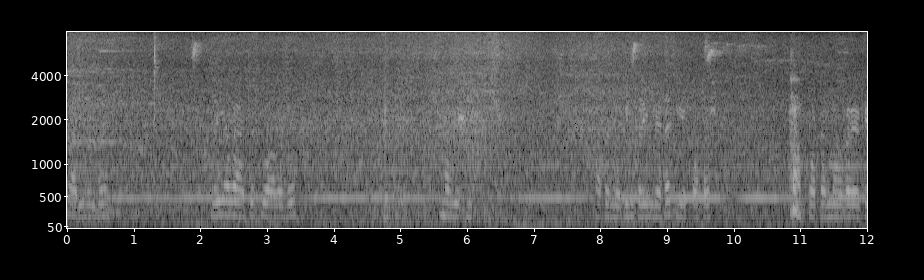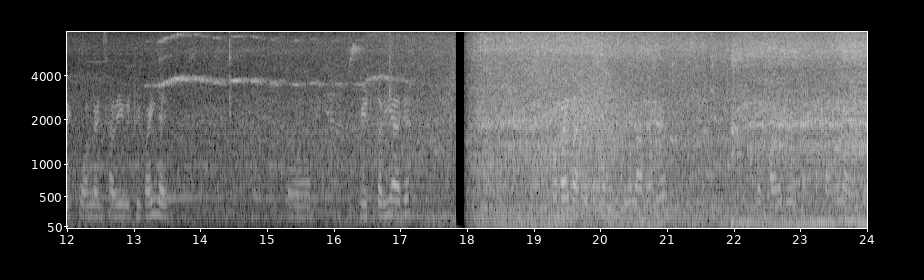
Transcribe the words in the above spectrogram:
ગાડી લઈને. જોઈએ હવે આજે શું આવે છે? નવી આપણે લોગિન કરીને બેઠા છીએ પોર્ટલ. પોર્ટલમાં હવે કંઈક ઓનલાઈન સારી એવી ટ્રીપ આવી જાય. તો વેઇટ કરીએ આજે તો ભાઈ આજે તો ગરમી બહુ લાગે છે તો મારે બહુ સખત લાગે લાગે છે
